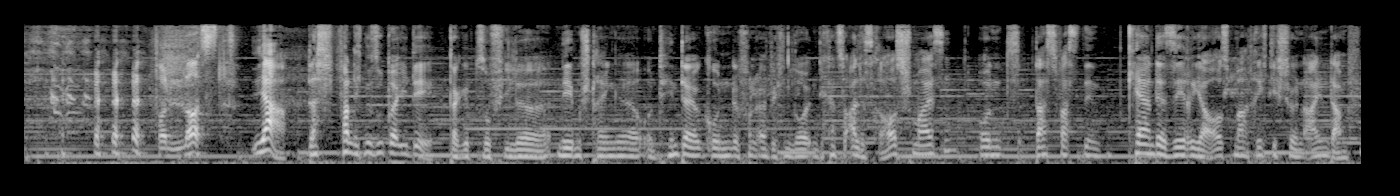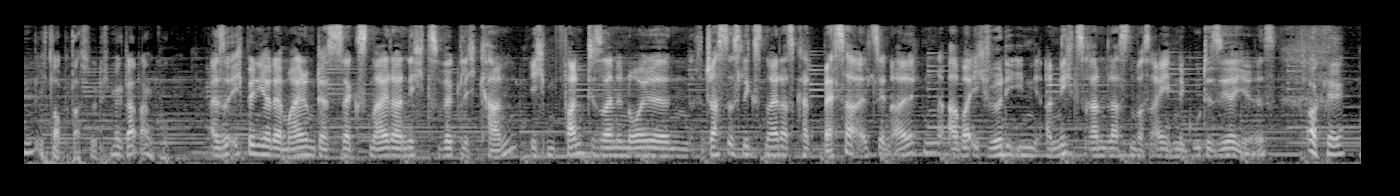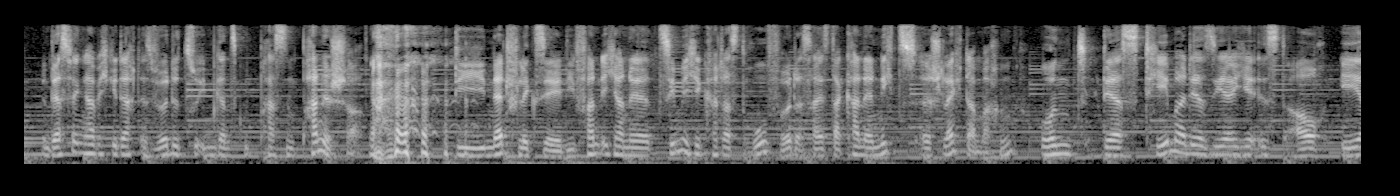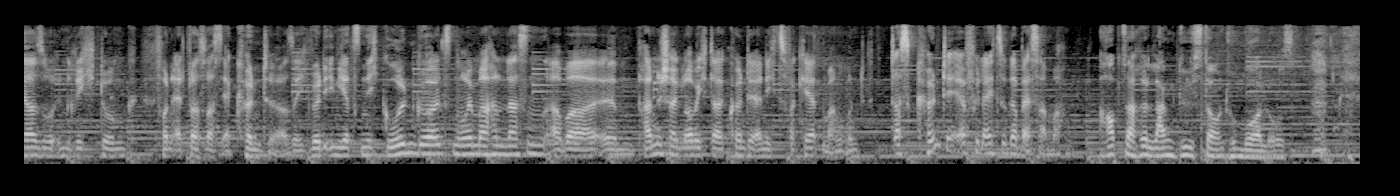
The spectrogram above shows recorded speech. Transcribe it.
von Lost? Ja, das fand ich eine super Idee. Da gibt es so viele Nebenstränge und Hintergründe von irgendwelchen Leuten, die kannst du alles rausschmeißen und das, was den Kern der Serie ausmacht, richtig schön eindampfen. Ich glaube, das würde ich mir glatt angucken. Also ich bin ja der Meinung, dass Zack Snyder nichts wirklich kann. Ich fand seine neuen Justice League Snyders Cut besser als den alten, aber ich würde ihn an nichts ranlassen, was eigentlich eine gute Serie ist. Okay. Und deswegen habe ich gedacht, es würde zu ihm ganz gut passen. Punisher. die Netflix-Serie, die fand ich ja eine ziemliche Katastrophe. Das heißt, da kann er nichts äh, schlechter machen. Und das Thema der Serie ist auch eher so in Richtung von etwas, was er könnte. Also ich würde ihn jetzt nicht Golden Girls neu machen lassen lassen, aber ähm, Punisher, glaube ich, da könnte er nichts verkehrt machen und das könnte er vielleicht sogar besser machen. Hauptsache lang, düster und humorlos.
